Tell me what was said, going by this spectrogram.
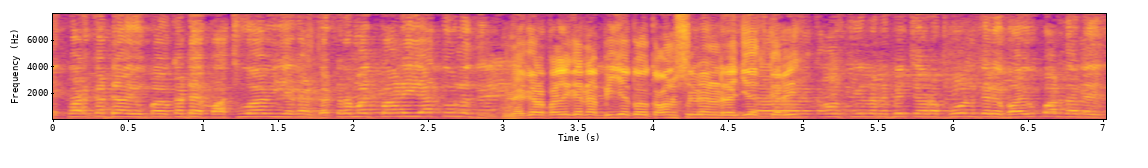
એકવાર કઢાયું પણ કઢાય. પાછું આવી જાય કારણ ગટરમાં જ પાણી આવતું નથી. નગરપાલિકાના બીજા કોઈ કાઉન્સિલરને રજૂઆત કરી? કાઉન્સિલરને બેચારા ફોન કર્યો. ભાઈ ઉપાડતા નહીં.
